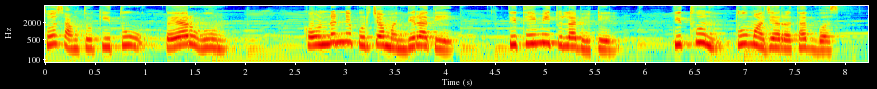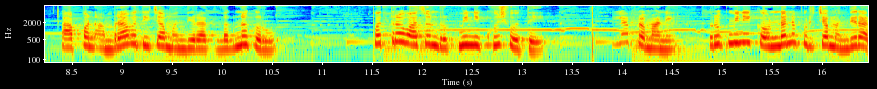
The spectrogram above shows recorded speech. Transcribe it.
तो सांगतो की तू तयार होऊन कौंडण्यपूरच्या मंदिरात ये. तिथे मी तुला भेटेल. तिथून तू माझ्या रथात बस. आपण अमरावतीच्या मंदिरात लग्न करू. पत्र वाचून रुक्मिणी खुश होते. त्याप्रमाणे रुक्मिणी कौंडनपूरच्या मंदिरात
